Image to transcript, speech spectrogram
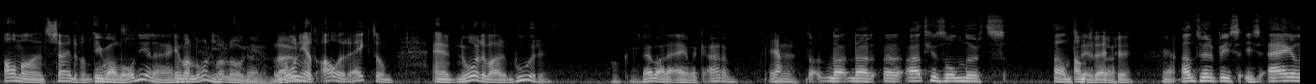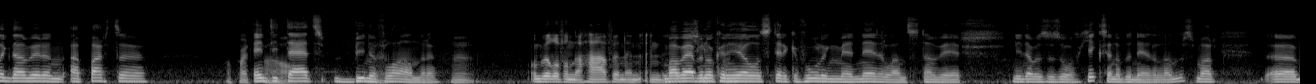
allemaal in het zuiden van het In land. Wallonië eigenlijk. In Wallonië. Wallonië. Ja. Luik. Wallonië had alle rijkdom. En in het noorden waren boeren. Oké. Wij waren eigenlijk arm. Ja. Naar, naar eh, uitgezonderd Antwerpen. Antwerpen. Ja. Antwerpen is, is eigenlijk dan weer een aparte Apart entiteit binnen Ja. Vlaanderen. Ja. Omwille van de haven en, en de Maar wij hebben ook een heel sterke voeling met Nederlands dan weer. Niet dat we ze zo gek zijn op de Nederlanders, maar ehm,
